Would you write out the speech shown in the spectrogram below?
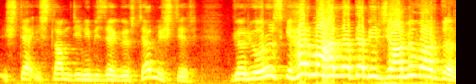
işte İslam dini bize göstermiştir. Görüyoruz ki her mahallede bir cami vardır.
